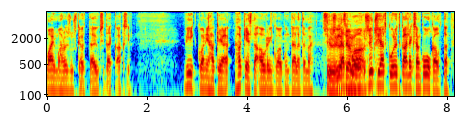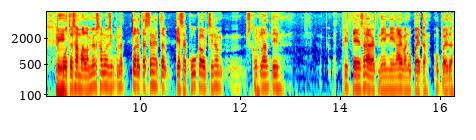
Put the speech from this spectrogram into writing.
vain mahdollisuus käyttää yksi tai kaksi viikkoa, niin hakea, hakea sitä aurinkoa, kun täällä tämä syksy, kyllä, jatkuu, vaan... syksy jatkuu nyt kahdeksan kuukautta. Niin. Mutta samalla myös haluaisin kyllä todeta sen, että kesäkuukaudet siinä on Skotlanti, Brittein saaret, niin, niin aivan upeita, upeita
